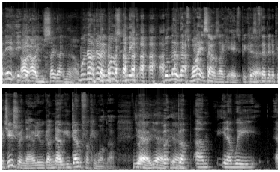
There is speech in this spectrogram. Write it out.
it, it, it, Oh, oh, you say that now. Well, no, no, it was. I mean, well, no, that's why it sounds like it is because Yeah. if there'd been a producer in there, he would go, "No, you don't fucking want that." But, Yeah, yeah, But yeah. but um, you know, we. Uh,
